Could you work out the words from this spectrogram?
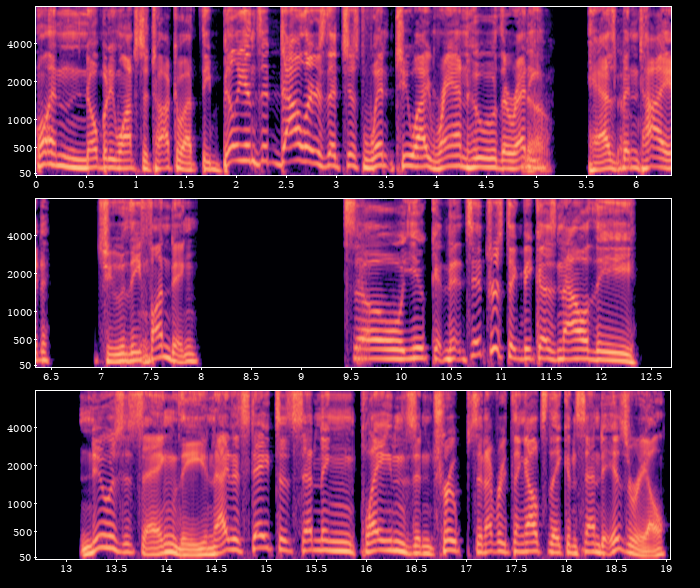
Well, and nobody wants to talk about the billions of dollars that just went to Iran, who already No. has been tied to the funding. So you can, it's interesting because now the news is saying the United States is sending planes and troops and everything else they can send to Israel.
